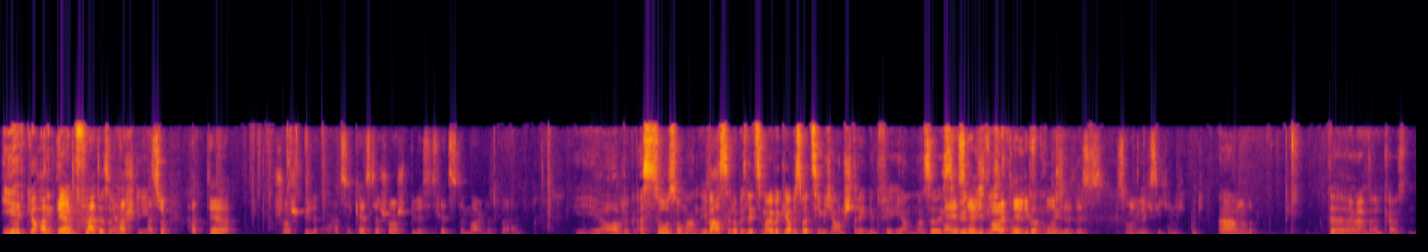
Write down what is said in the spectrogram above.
Ich hätte glaubt in dem Film, dass er nur hat, steht. Also hat der Schauspieler, hat es nicht geheißen, der Schauspieler ist das letzte Mal dabei? Ja, aber du, ach so, so man, ich weiß nicht, ob es das letzte Mal, aber ich glaube, es war ziemlich anstrengend für ihn. Also es Nein, ist würde mich nicht wundern, wenn, ist gesundheitlich sicher nicht gut. ähm, Einen der, anderen Casten.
